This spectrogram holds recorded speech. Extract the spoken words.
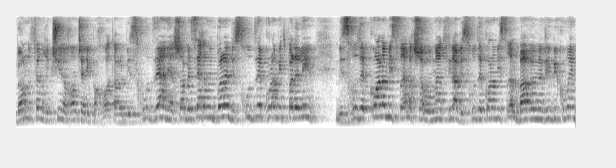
באופן רגשי נכון שאני פחות, אבל בזכות זה אני עכשיו בשכל מתבונן, בזכות זה כולם מתפללים. בזכות זה כל עם ישראל עכשיו אומר תפילה, בזכות זה כל עם ישראל בא ומביא ביקורים.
